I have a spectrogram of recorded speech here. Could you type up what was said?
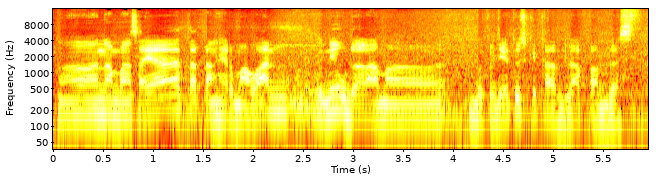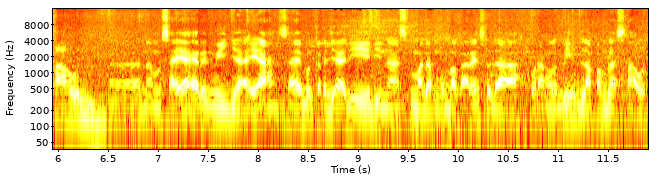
Uh, nama saya Tatang Hermawan. Ini udah lama bekerja itu sekitar 18 tahun. Uh, nama saya Erin Wijaya. Saya bekerja di Dinas Pemadam Kebakaran sudah kurang lebih 18 tahun.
